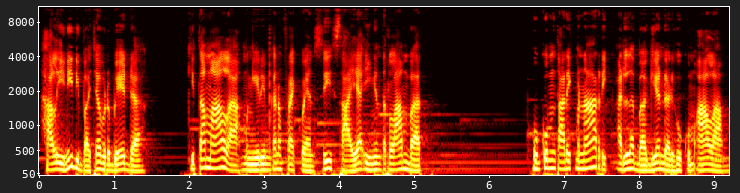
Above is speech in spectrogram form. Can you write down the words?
Hal ini dibaca berbeda. Kita malah mengirimkan frekuensi saya ingin terlambat. Hukum tarik-menarik adalah bagian dari hukum alam.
